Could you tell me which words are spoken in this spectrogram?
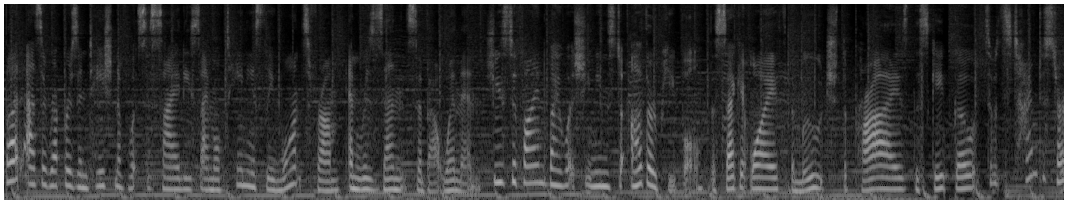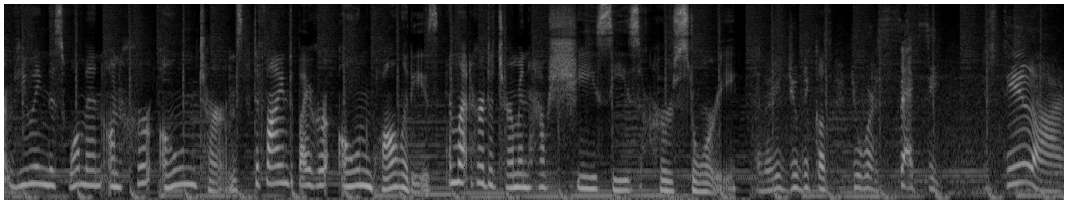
but as a representation of what society simultaneously wants from and resents about women. She's defined by what she means to other people the second wife, the mooch, the prize, the scapegoat. So it's time to start viewing this woman on her own terms, defined by her own own qualities and let her determine how she sees her story. I married you because you were sexy. You still are.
